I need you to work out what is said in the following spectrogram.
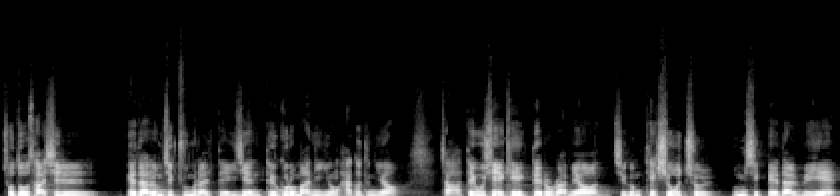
저도 사실 배달 음식 주문할 때 이젠 대구로 많이 이용하거든요. 자, 대구시의 계획대로라면 지금 택시 호출, 음식 배달 외에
